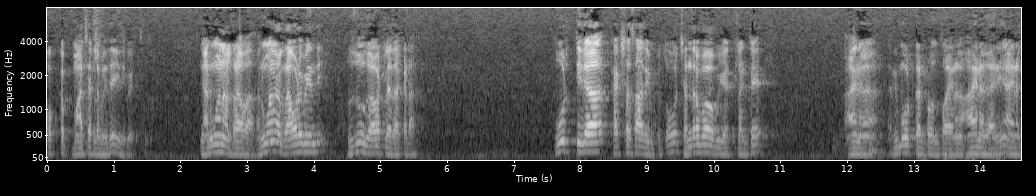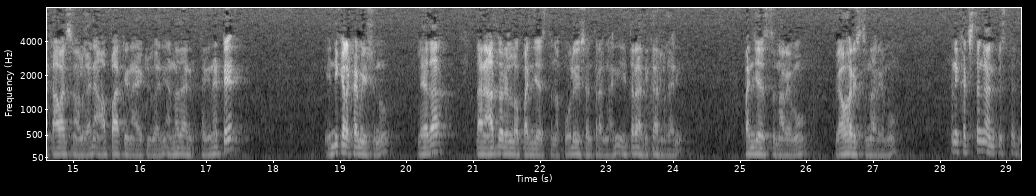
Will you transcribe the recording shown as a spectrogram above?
ఒక్క మాచర్ల మీదే ఇది పెడుతుంది ఇంకా అనుమానాలు రావా? అనుమానాలు రావడం ఏంది? రుజువు కావట్లేదు అక్కడ. పూర్తిగా కక్ష సాధింపుతో చంద్రబాబు ఎట్లంటే ఆయన రిమోట్ కంట్రోల్తో ఆయన ఆయన కానీ ఆయనకు కావాల్సిన వాళ్ళు కానీ ఆ పార్టీ నాయకులు కానీ అన్నదానికి తగినట్టే ఎన్నికల కమిషను లేదా దాని ఆధ్వర్యంలో పనిచేస్తున్న పోలీస్ యంత్రం కానీ ఇతర అధికారులు కానీ పనిచేస్తున్నారేమో వ్యవహరిస్తున్నారేమో అని ఖచ్చితంగా అనిపిస్తుంది.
